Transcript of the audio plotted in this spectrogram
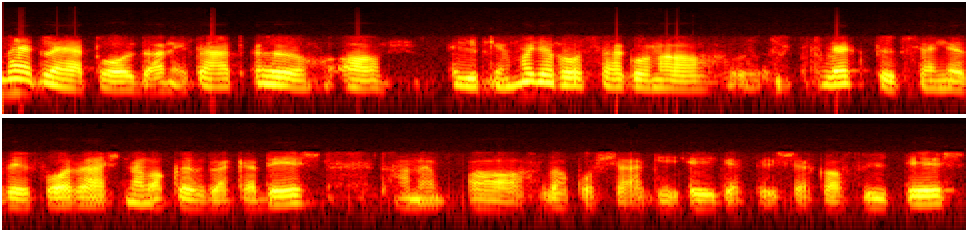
Meg lehet oldani. Tehát a Egyébként Magyarországon a legtöbb szennyező forrás nem a közlekedés, hanem a lakossági égetések, a fűtés.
